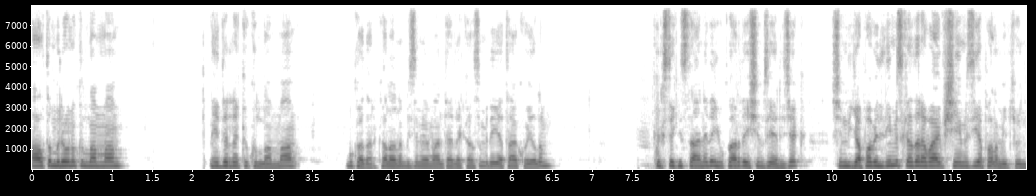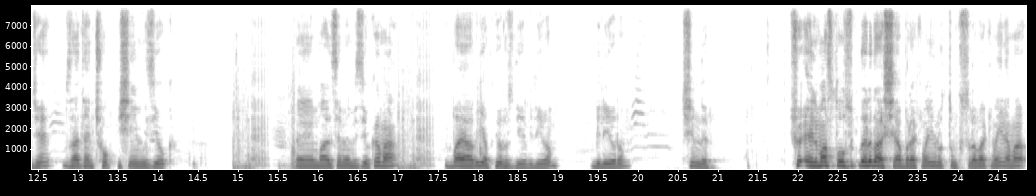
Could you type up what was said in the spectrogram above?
Altın bloğunu kullanmam. Nedir rakı kullanmam. Bu kadar. Kalanı bizim envanterde kalsın. Bir de yatağa koyalım. 48 tane de yukarıda işimize yarayacak. Şimdi yapabildiğimiz kadar havai fişeğimizi yapalım ilk önce. Zaten çok bir şeyimiz yok. Ee, malzememiz yok ama bayağı bir yapıyoruz diye biliyorum. Biliyorum. Şimdi şu elmas tozlukları da aşağı bırakmayı unuttum kusura bakmayın ama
